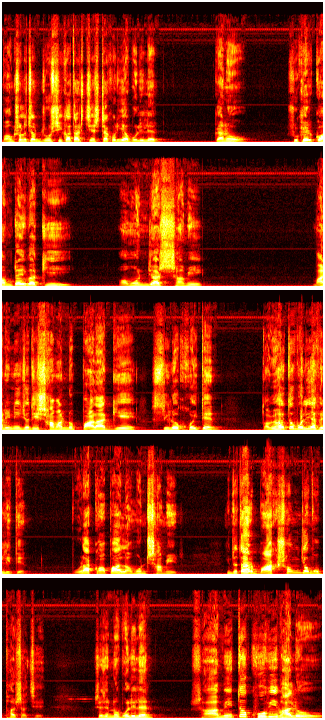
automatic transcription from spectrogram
বংশলোচন রসিকতার চেষ্টা করিয়া বলিলেন, কেন, সুখের কমটাই বা কি? অমন যার স্বামী মানিনী যদি সামান্য পাড়া গিয়ে স্ত্রীলোক হইতেন, তবে হয়তো বলিয়া ফেলিতেন, পোড়া কপাল অমন স্বামীর। কিন্তু তাহার বাক সংযম অভ্যাস আছে। সেজন্য বলিলেন, স্বামী তো খুবই ভালো,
